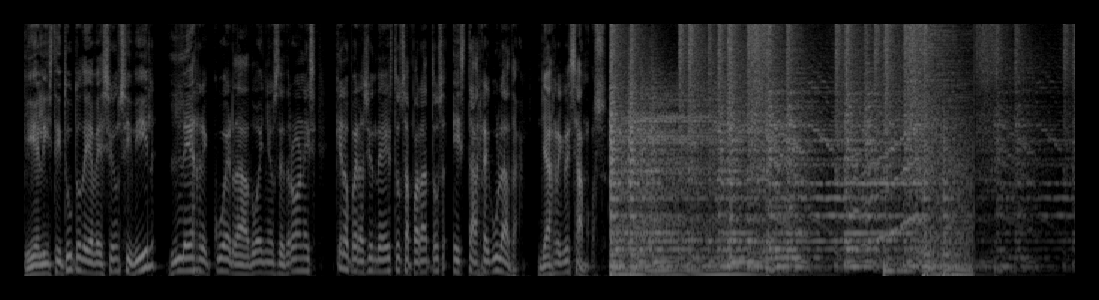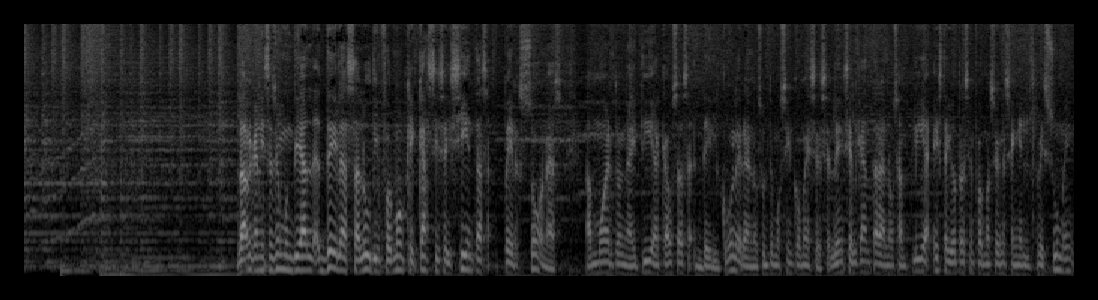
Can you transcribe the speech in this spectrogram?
Y el Instituto de Aviación Civil le recuerda a dueños de drones que la operación de estos aparatos está regulada. Ya regresamos. La Organización Mundial de la Salud informó que casi 600 personas han muerto en Haití a causas del cólera en los últimos cinco meses. Lencia Alcántara nos amplía esta y otras informaciones en el resumen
